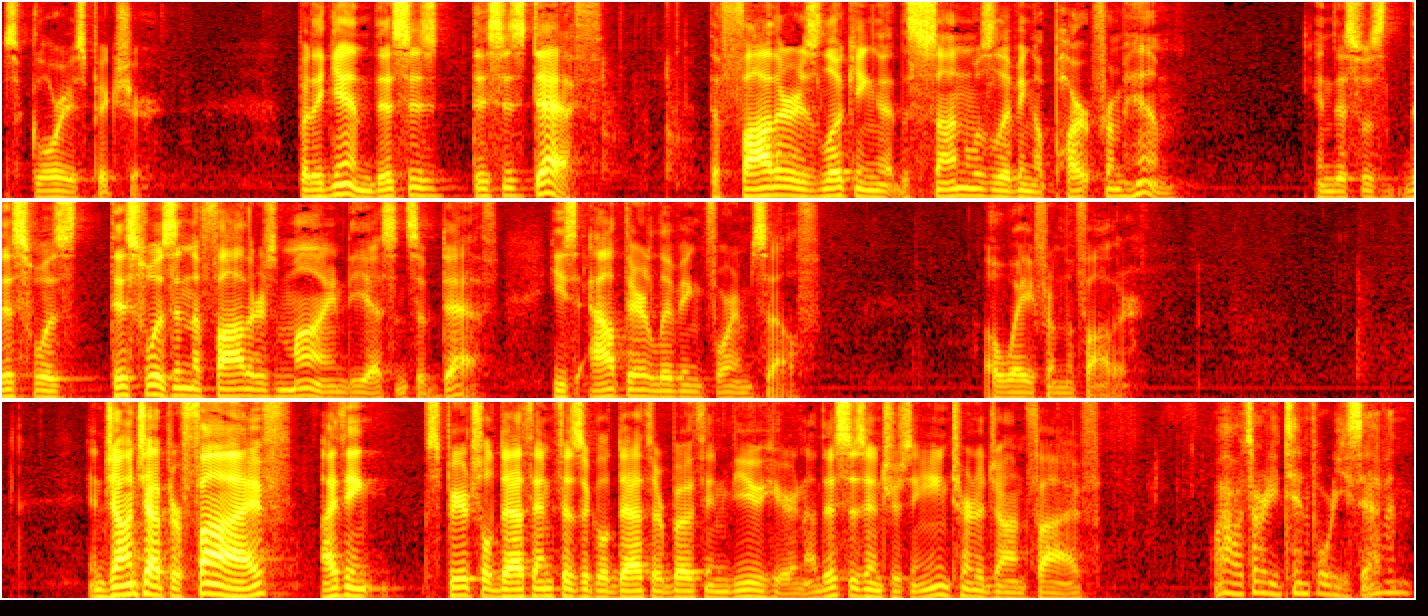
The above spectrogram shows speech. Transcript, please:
It's a glorious picture. But again, this is, this is death. The father is looking that the son was living apart from him. And this was, this, was, this was in the father's mind the essence of death. He's out there living for himself, away from the father. In John chapter 5, I think spiritual death and physical death are both in view here. Now, this is interesting. You can turn to John 5. Wow, it's already 1047?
